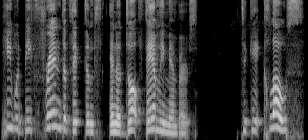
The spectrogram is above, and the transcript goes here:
he would befriend the victims and adult family members to get close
